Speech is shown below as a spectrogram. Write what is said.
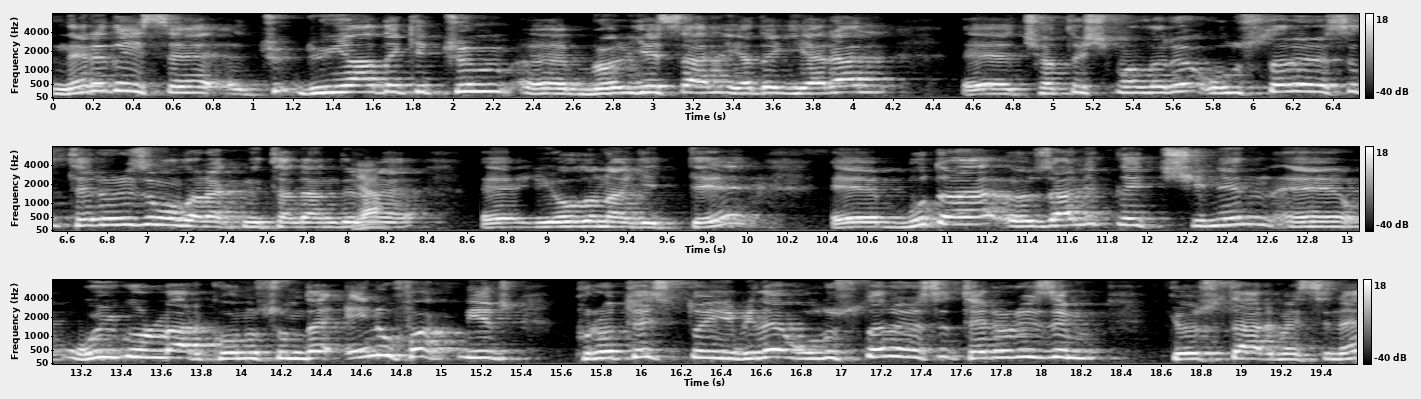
neredeyse dünyadaki tüm e, bölgesel ya da yerel e, çatışmaları uluslararası terörizm olarak nitelendirme Ya. e, yoluna gitti. E, bu da özellikle Çin'in e, Uygurlar konusunda en ufak bir protestoyu bile uluslararası terörizm göstermesine,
